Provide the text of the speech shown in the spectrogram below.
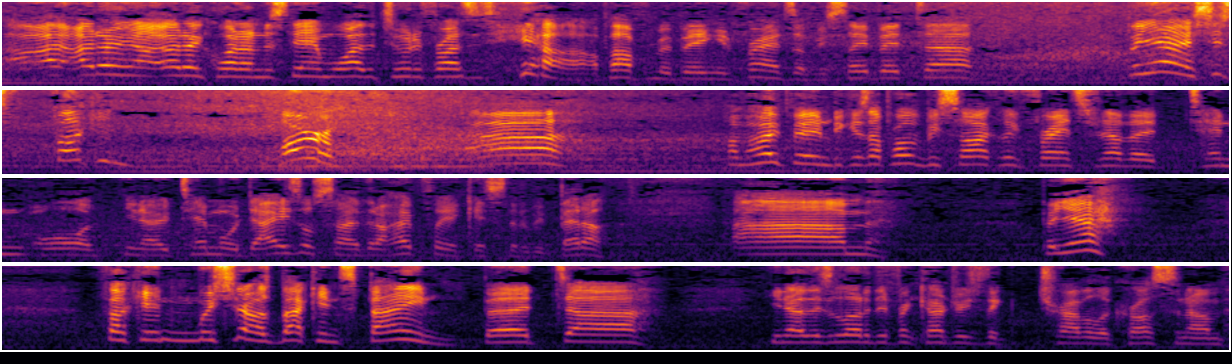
I, I don't, I don't quite understand why the Tour de France is here, apart from it being in France, obviously. But, uh, but yeah, it's just fucking horrible. Uh, I'm hoping because I'll probably be cycling France for another ten or you know ten more days or so that I hopefully it gets a little bit better. Um, but yeah, fucking wishing I was back in Spain, but. Uh, you know, there's a lot of different countries that travel across, and I'm,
